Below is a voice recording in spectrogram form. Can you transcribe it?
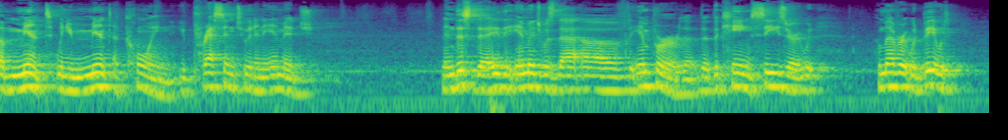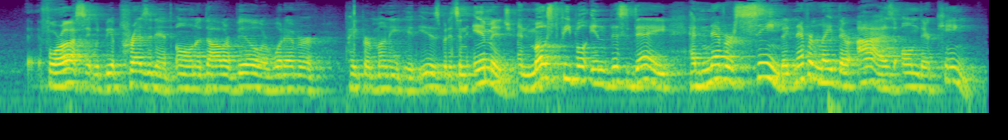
a mint, when you mint a coin, you press into it an image. in this day, the image was that of the emperor, the, the, the king, Caesar, it would, whomever it would be. It would, for us, it would be a president on a dollar bill or whatever paper money it is, but it's an image. And most people in this day had never seen, they'd never laid their eyes on their king.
